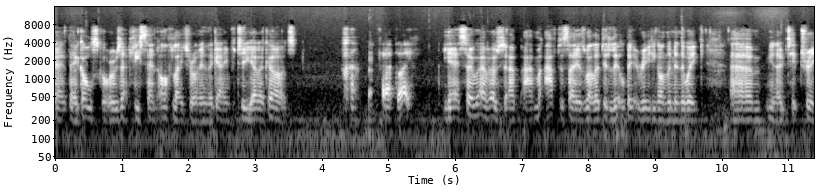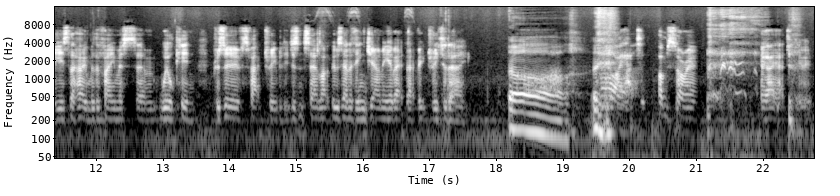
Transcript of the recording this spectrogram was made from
uh, Their goal scorer was actually sent off later on in the game for two yellow cards. Fair play. Yeah, so I, was, I, have to say as well, I did a little bit of reading on them in the week. Um, you know, Tiptree is the home of the famous um, Wilkin Preserves factory, but it doesn't sound like there was anything jammy about that victory today. Oh. oh I had to, I'm sorry. I had to do it.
